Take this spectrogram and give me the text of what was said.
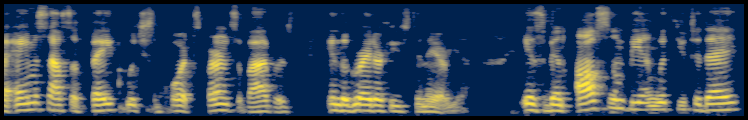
the Amos House of Faith, which supports burn survivors in the greater Houston area. It's been awesome being with you today.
